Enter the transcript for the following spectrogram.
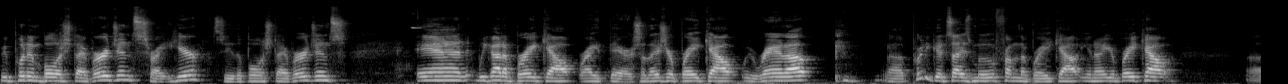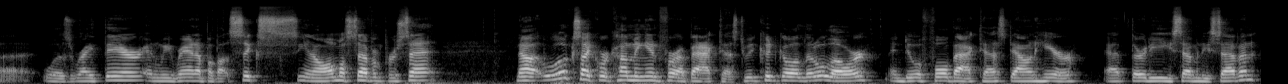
we put in bullish divergence right here. See the bullish divergence. And we got a breakout right there. So there's your breakout. We ran up. a pretty good size move from the breakout. You know, your breakout uh, was right there. And we ran up about six, you know, almost 7%. Now it looks like we're coming in for a back test. We could go a little lower and do a full back test down here at 3077,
